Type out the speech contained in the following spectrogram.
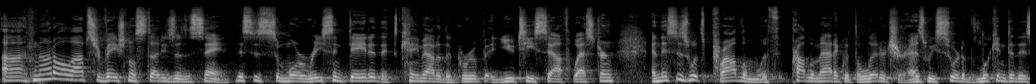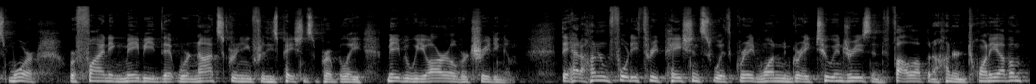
Uh, not all observational studies are the same. This is some more recent data that came out of the group at UT Southwestern, and this is what's problem with, problematic with the literature. As we sort of look into this more, we're finding maybe that we're not screening for these patients appropriately. Maybe we are over-treating them. They had 143 patients with grade 1 and grade 2 injuries and follow-up in 120 of them.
